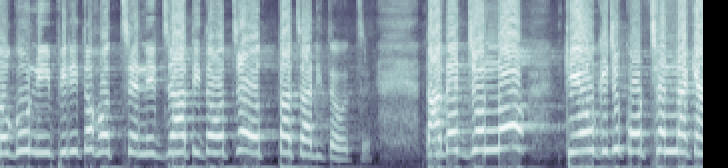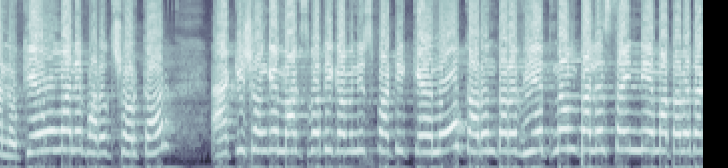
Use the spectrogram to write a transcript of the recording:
লঘু নিপীড়িত হচ্ছে, নির্যাতিত হচ্ছে, অত্যাচারিত হচ্ছে। তাদের জন্য কেউ কিছু করছেন না কেন? কেউ মানে ভারত সরকার? একই সঙ্গে মার্ক্সবাদী কমিউনিস্ট পার্টি কেন? কারণ তারা ভিয়েতনাম, প্যালেস্তাইন নিয়ে মাথা ব্যথা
